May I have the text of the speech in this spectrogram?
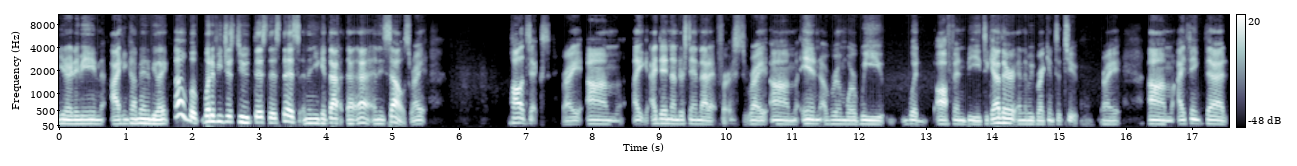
you know what I mean? I can come in and be like, oh, but what if you just do this, this, this, and then you get that, that, that, and it sells, right? Politics, right? Um, I, I didn't understand that at first, right? Um, in a room where we would often be together and then we break into two, right? Um, I think that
